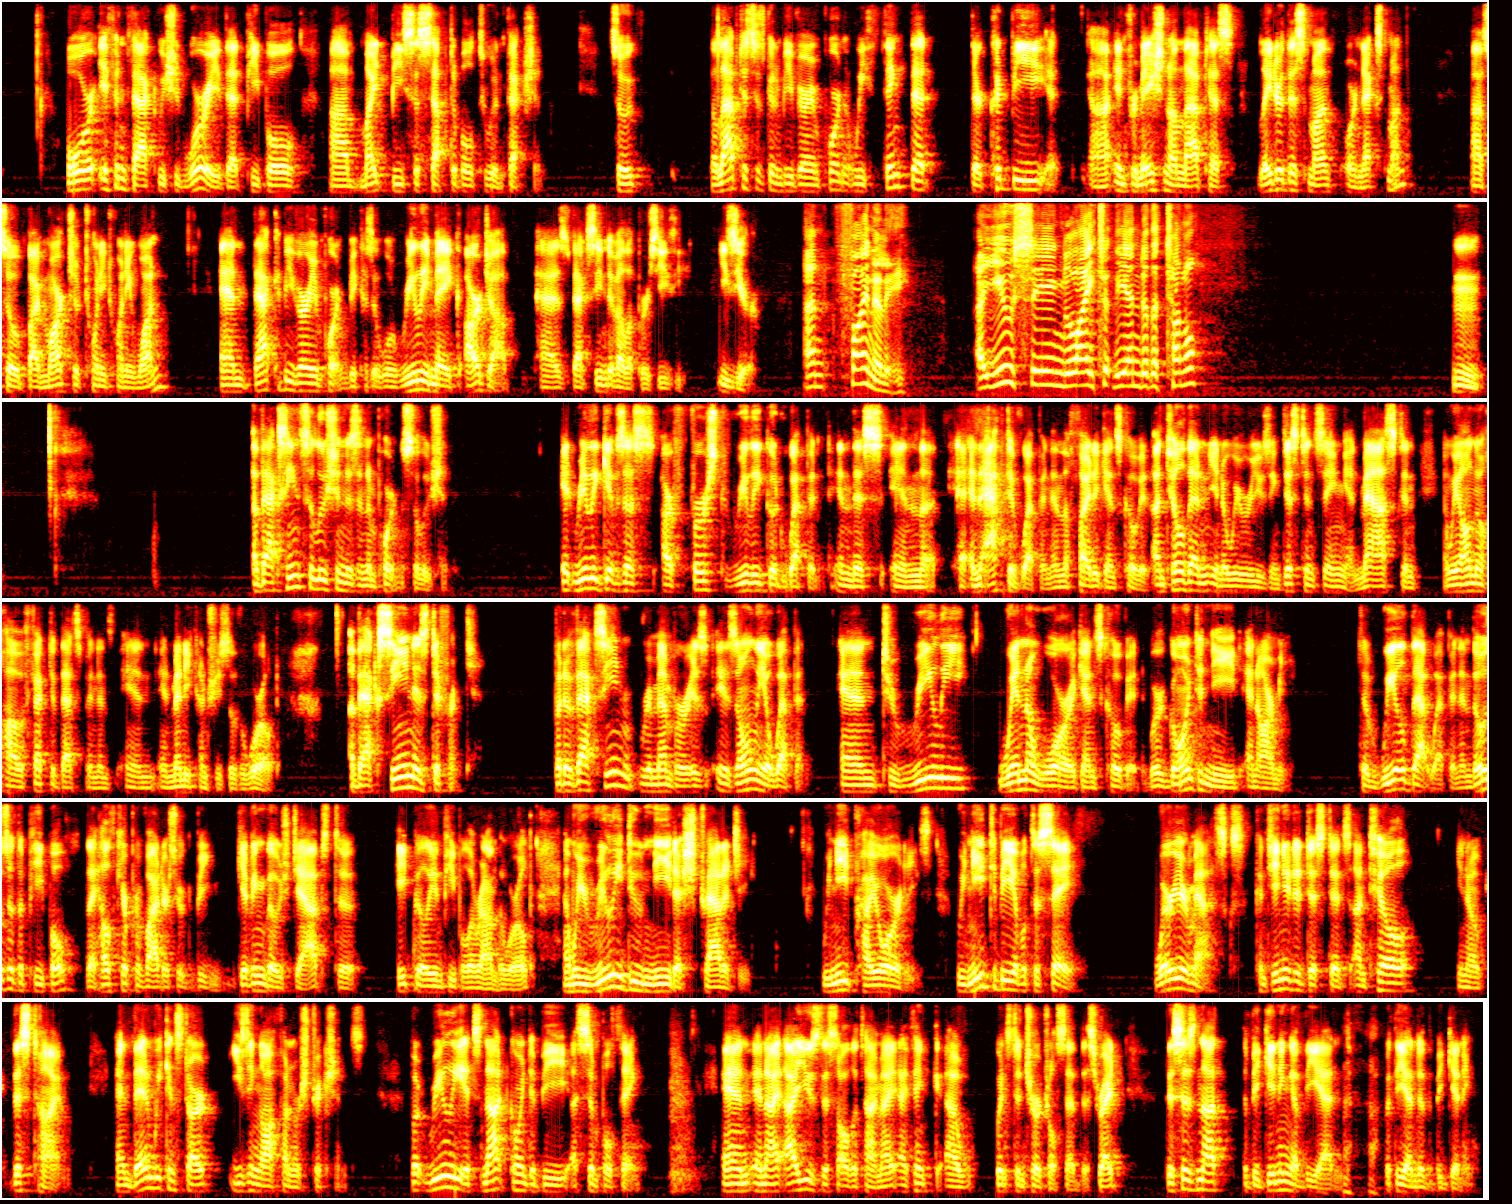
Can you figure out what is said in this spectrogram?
or if in fact we should worry that people um, might be susceptible to infection so the lab test is going to be very important we think that there could be uh, information on lab tests later this month or next month, uh, so by March of 2021. And that could be very important because it will really make our job as vaccine developers easy, easier. And finally, are you seeing light at the end of the tunnel? Hmm. A vaccine solution is an important solution it really gives us our first really good weapon in this in the, an active weapon in the fight against covid until then you know we were using distancing and masks and and we all know how effective that's been in, in, in many countries of the world a vaccine is different but a vaccine remember is is only a weapon and to really win a war against covid we're going to need an army to wield that weapon and those are the people the healthcare providers who are be giving those jabs to 8 billion people around the world. And we really do need a strategy. We need priorities. We need to be able to say, wear your masks, continue to distance until, you know, this time. And then we can start easing off on restrictions. But really, it's not going to be a simple thing. And, and I, I use this all the time. I, I think uh, Winston Churchill said this, right? This is not the beginning of the end, but the end of the beginning.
